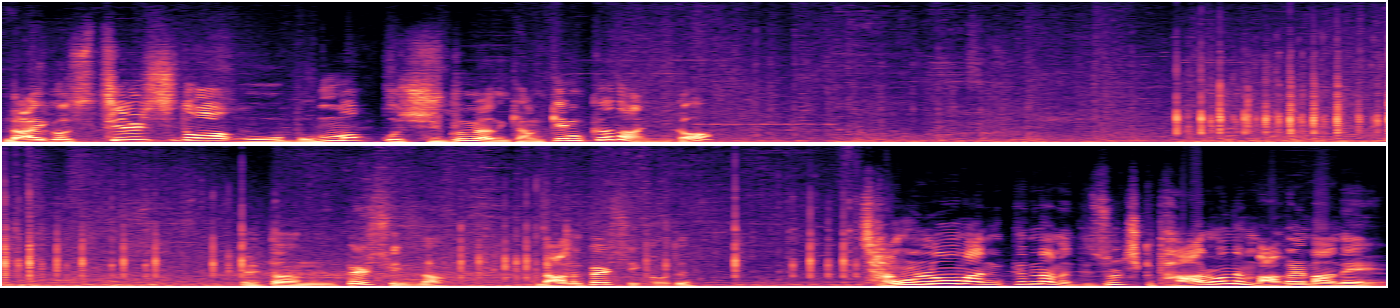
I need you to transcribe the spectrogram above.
나 이거 스틸 시도하고 못 먹고 죽으면 그냥 게임 끝 아닌가? 일단 뺄 수 있나? 나는 뺄 수 있거든. 장로만 끝나면 돼. 솔직히 바로는 막을 만해.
